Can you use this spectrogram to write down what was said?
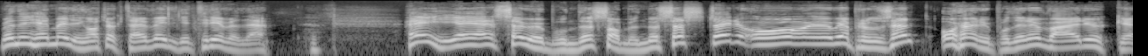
Men denne meldinga syns jeg er veldig trivelig. Hei, jeg er sauebonde sammen med søster og eh, vedprodusent, og hører på dere hver uke.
